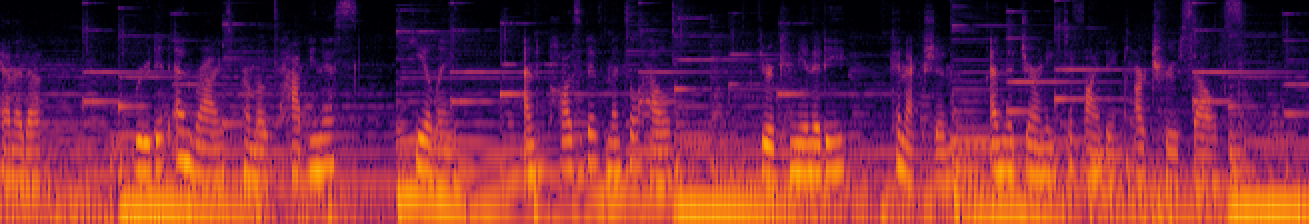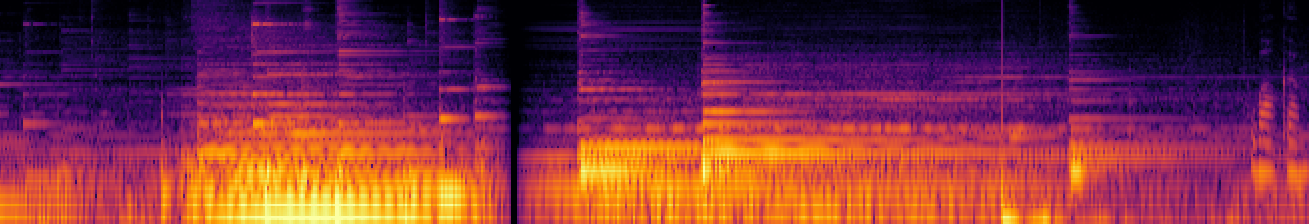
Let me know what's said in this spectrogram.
Canada, Rooted and Rise promotes happiness, healing, and positive mental health through community, connection, and the journey to finding our true selves. Welcome.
